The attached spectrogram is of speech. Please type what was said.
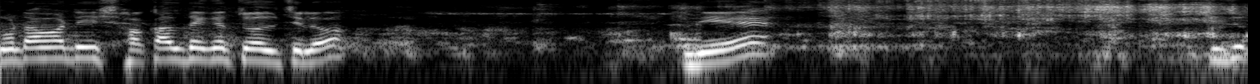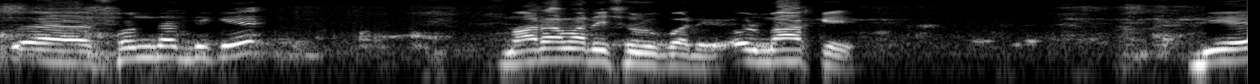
মোটামুটি সকাল থেকে চলছিল। দিয়ে কিছু সন্ধ্যার দিকে মারামারি শুরু করে ওর মাকে। দিয়ে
